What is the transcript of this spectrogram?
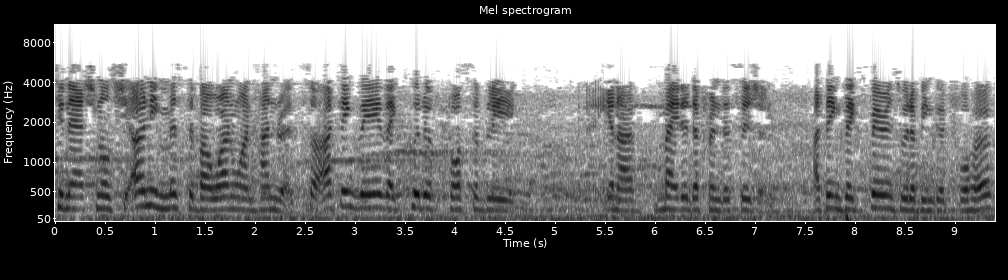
to nationals. She only missed it by one one hundred. So I think there they could have possibly, you know, made a different decision. I think the experience would have been good for her.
